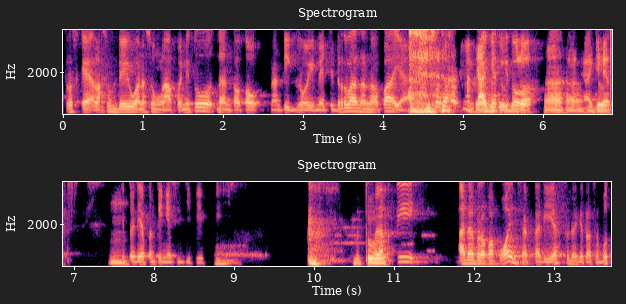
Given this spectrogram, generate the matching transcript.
terus kayak langsung day one langsung ngelakuin itu dan toto nanti groinnya cedera dan apa ya kaget betul, gitu betul. loh uh, kaget betul. Hmm. itu dia pentingnya si GPP betul berarti ada berapa poin Sep tadi ya sudah kita sebut?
